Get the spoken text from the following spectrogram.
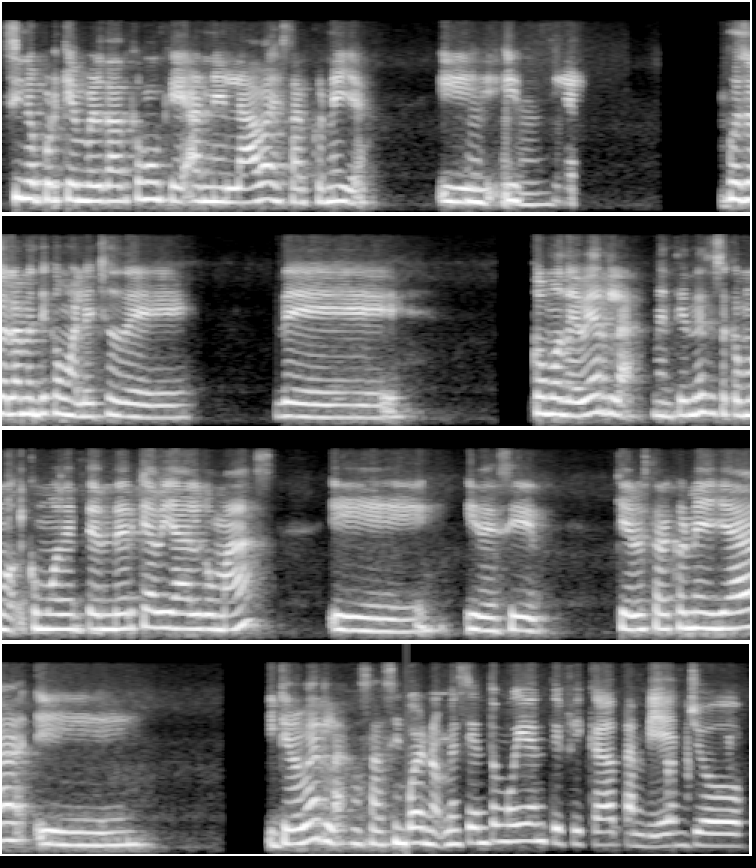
sino porque en verdad como que anhelaba estar con ella. Y, y pues solamente como el hecho de, de como de verla, ¿me entiendes? O sea, como, como de entender que había algo más y, y decir, quiero estar con ella y, y quiero verla. O sea, Bueno, me siento muy identificada también. Yo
